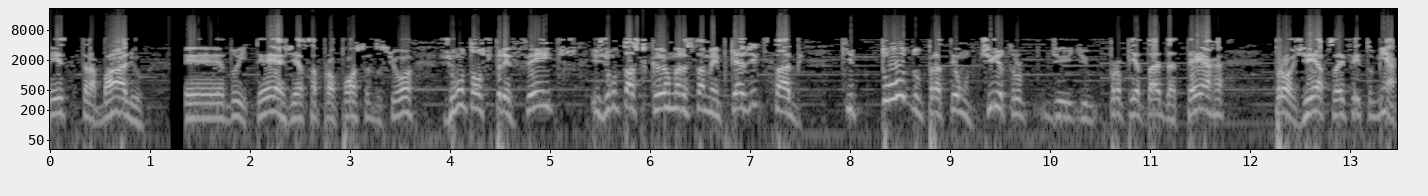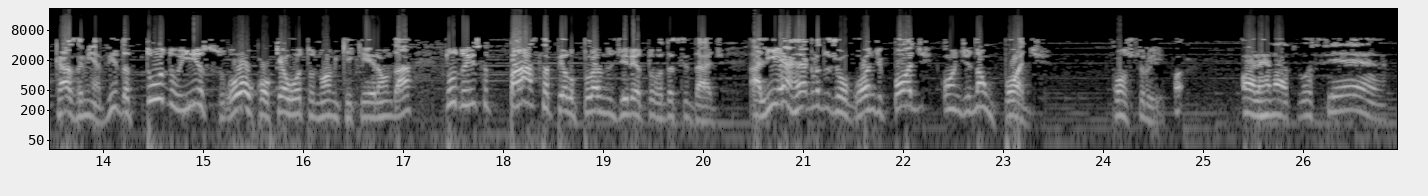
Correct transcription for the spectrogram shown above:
esse trabalho é, do ITERG, essa proposta do senhor, junto aos prefeitos e junto às câmaras também, porque a gente sabe que tudo para ter um título de, de propriedade da terra, projetos aí feito Minha Casa Minha Vida, tudo isso, ou qualquer outro nome que queiram dar, tudo isso passa pelo plano diretor da cidade. Ali é a regra do jogo, onde pode, onde não pode construir. Olha, Renato, você é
